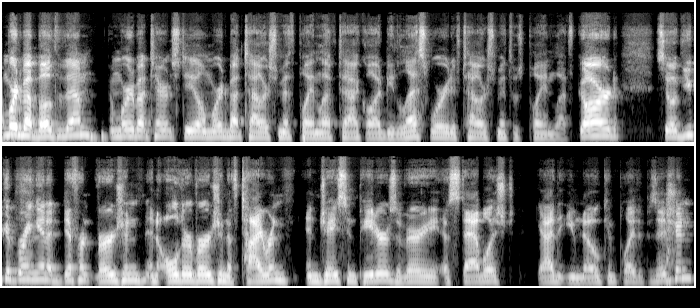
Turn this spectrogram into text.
I'm worried about both of them. I'm worried about Terence Steele. I'm worried about Tyler Smith playing left tackle. I'd be less worried if Tyler Smith was playing left guard. So if you could bring in a different version, an older version of Tyron and Jason Peters, a very established guy that you know can play the position,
